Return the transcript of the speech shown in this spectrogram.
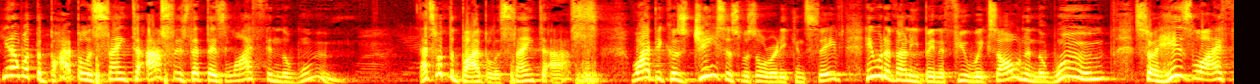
You know what the Bible is saying to us is that there's life in the womb. That's what the Bible is saying to us. Why? Because Jesus was already conceived. He would have only been a few weeks old in the womb. So his life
